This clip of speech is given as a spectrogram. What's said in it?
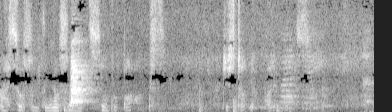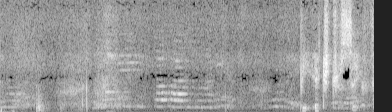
I saw something else in that silver box. I just don't know what it was. Be extra safe.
